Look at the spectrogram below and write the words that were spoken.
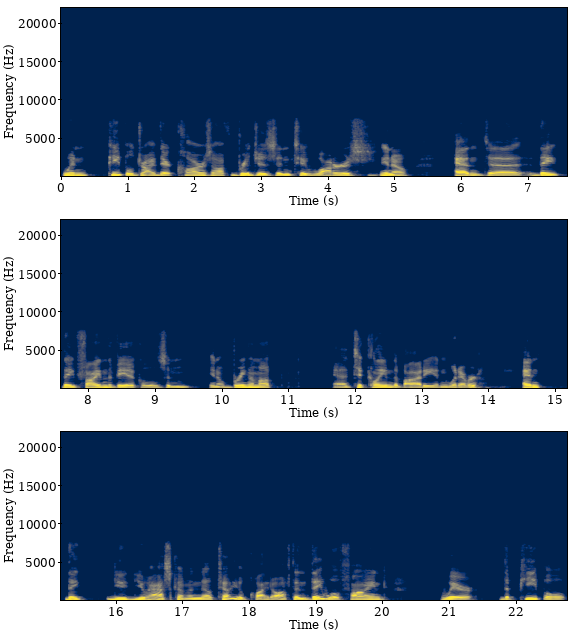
when people drive their cars off bridges into waters, you know, and uh, they they find the vehicles and you know bring them up and to claim the body and whatever, and they you you ask them and they'll tell you quite often they will find where the people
